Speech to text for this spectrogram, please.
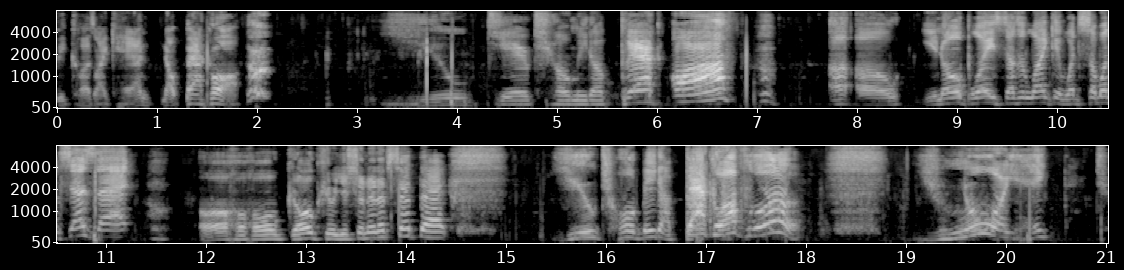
because I can. Now back off. You dare tell me to back off? Uh-oh. You know Blaze doesn't like it when someone says that. Oh, ho, ho, Goku, you shouldn't have said that. You told me to back off? Ugh. You know I hate that.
